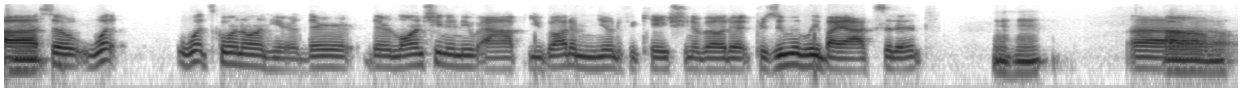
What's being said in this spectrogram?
Uh, so what what's going on here? They're they're launching a new app. You got a notification about it, presumably by accident. hmm Uh, Um,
